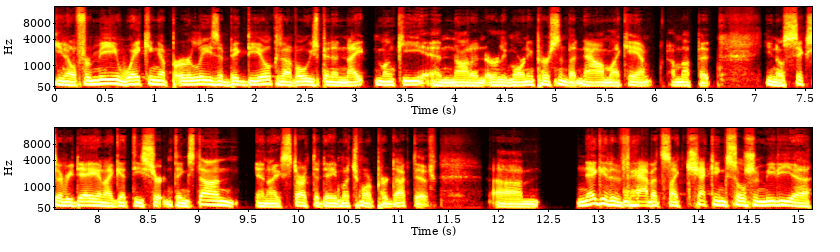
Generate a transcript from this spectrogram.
you know, for me, waking up early is a big deal because I've always been a night monkey and not an early morning person. But now I'm like, hey, I'm I'm up at, you know, six every day, and I get these certain things done, and I start the day much more productive. Um, negative habits like checking social media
